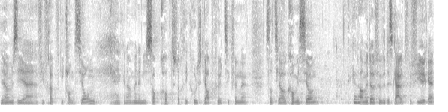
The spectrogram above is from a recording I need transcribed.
Ja, wir sind eine fünfköpfige Kommission. Äh, genau, wir nennen uns SOCO. Das ist doch die coolste Abkürzung für eine Sozialkommission. Genau, wir dürfen über das Geld verfügen.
